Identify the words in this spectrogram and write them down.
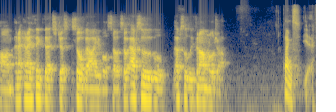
um, and, and I think that's just so valuable. So so absolutely absolutely phenomenal job. Thanks. Yes,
